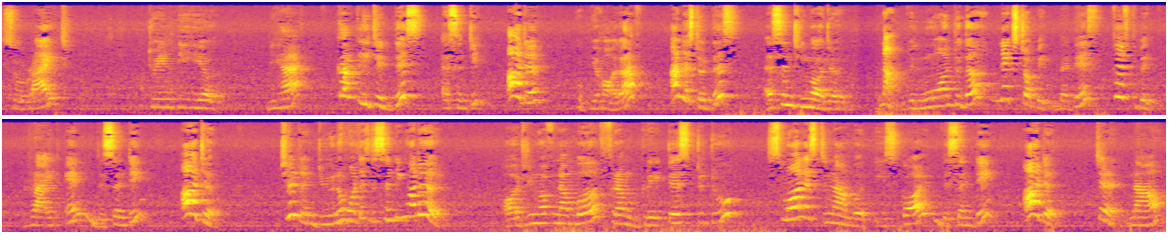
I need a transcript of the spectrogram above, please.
So write 20 here. We have completed this ascending order. Hope you all have understood this ascending order. Now we'll move on to the next topic that is fifth bit. Write in descending order. Children, do you know what is descending order? Ordering of number from greatest to smallest number is called descending order. Now,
